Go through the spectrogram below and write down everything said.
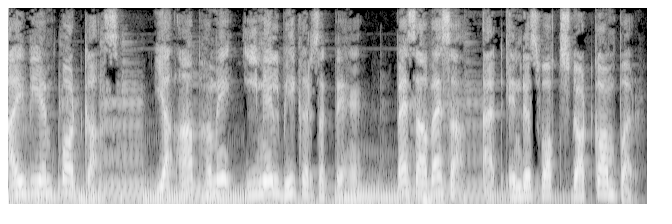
I V M podcast या आप हमें ईमेल भी कर सकते हैं। पैसा वैसा एट इंडस डॉट कॉम पर।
